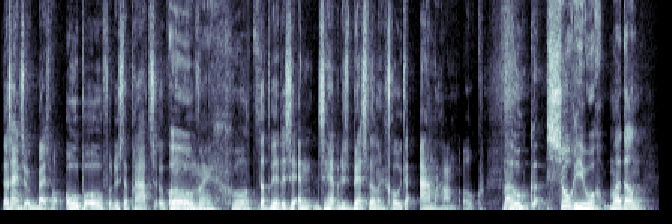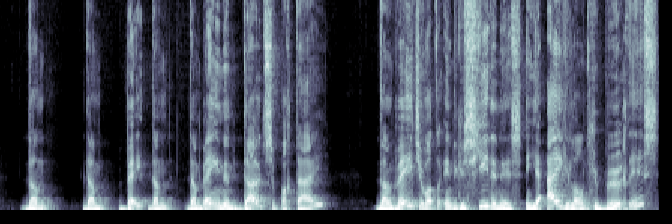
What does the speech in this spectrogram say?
daar zijn ze ook best wel open over, dus daar praten ze ook gewoon Oh over. mijn god. Dat willen ze. En ze hebben dus best wel een grote aanhang ook. Maar hoe... Sorry hoor, maar dan... Dan, dan, ben, dan, dan ben je een Duitse partij. Dan weet je wat er in de geschiedenis in je eigen land gebeurd is.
